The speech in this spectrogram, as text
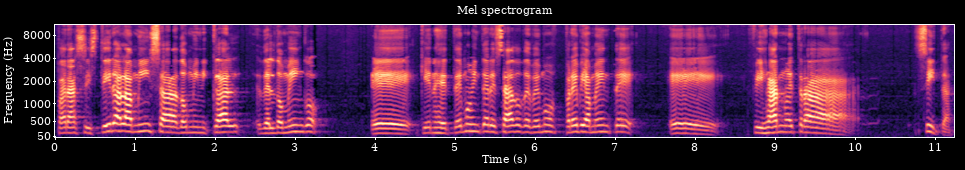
para asistir a la misa dominical del domingo, eh, quienes estemos interesados debemos previamente eh, fijar nuestra cita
